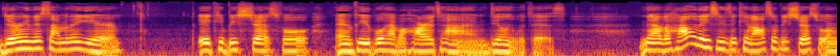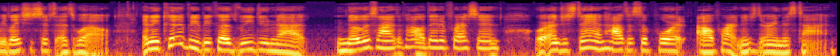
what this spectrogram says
during this time of the year, it can be stressful and people have a hard time dealing with this. Now, the holiday season can also be stressful in relationships as well. And it could be because we do not know the signs of holiday depression or understand how to support our partners during this time.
